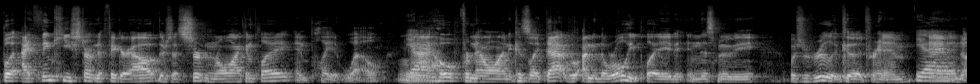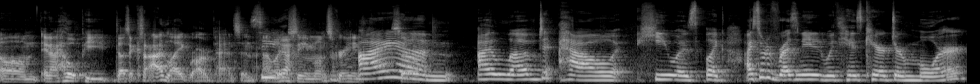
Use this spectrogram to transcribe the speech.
but I think he's starting to figure out there's a certain role I can play and play it well. And Yeah. I hope from now on because like that. I mean, the role he played in this movie was really good for him. Yeah. And um and I hope he does it because I like Robert Pattinson. I like Yeah. seeing him on screen. I So- um I loved how he was like I sort of resonated with his character more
